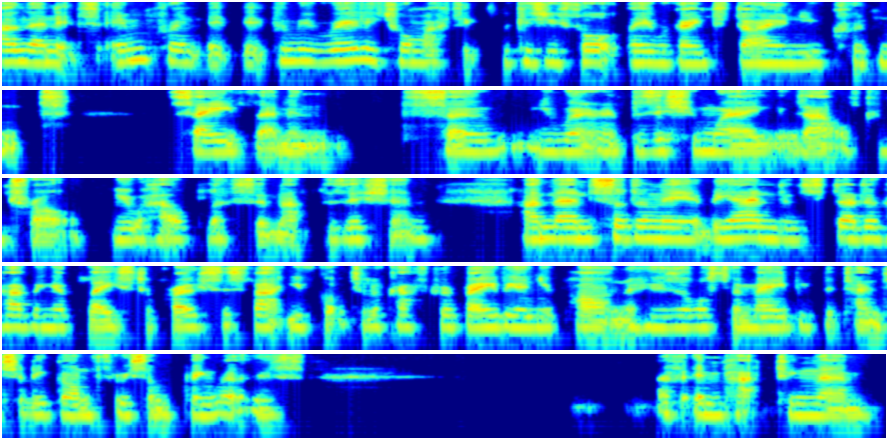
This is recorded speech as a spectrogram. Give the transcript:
and then its imprint it, it can be really traumatic because you thought they were going to die and you couldn't save them and so you were in a position where it was out of control you were helpless in that position and then suddenly at the end instead of having a place to process that you've got to look after a baby and your partner who's also maybe potentially gone through something that is impacting them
